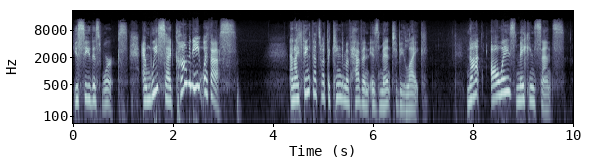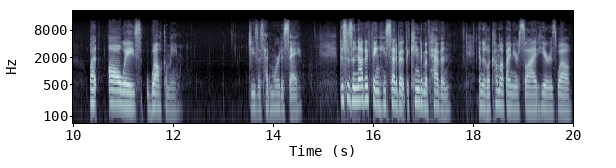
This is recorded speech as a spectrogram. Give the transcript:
You see, this works. And we said, Come and eat with us. And I think that's what the kingdom of heaven is meant to be like. Not always making sense, but always welcoming. Jesus had more to say. This is another thing he said about the kingdom of heaven, and it'll come up on your slide here as well.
